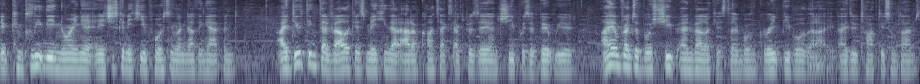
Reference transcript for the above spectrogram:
eh, completely ignoring it and he's just going to keep posting like nothing happened. I do think that Valakis making that out of context expose on Sheep was a bit weird. I am friends with both Sheep and Valakis, they're both great people that I, I do talk to sometimes,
